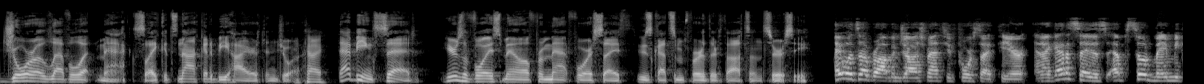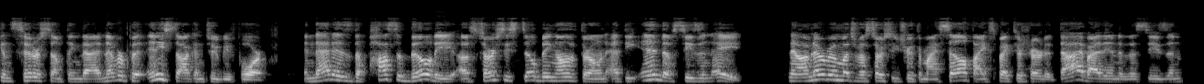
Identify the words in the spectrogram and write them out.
Jorah level at max. Like it's not going to be higher than Jorah. Okay. That being said, here's a voicemail from Matt Forsyth who's got some further thoughts on Cersei. Hey, what's up, Robin Josh? Matthew Forsyth here. And I gotta say, this episode made me consider something that I'd never put any stock into before, and that is the possibility of Cersei still being on the throne at the end of season 8. Now, I've never been much of a Cersei truther myself. I expected her to die by the end of this season.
